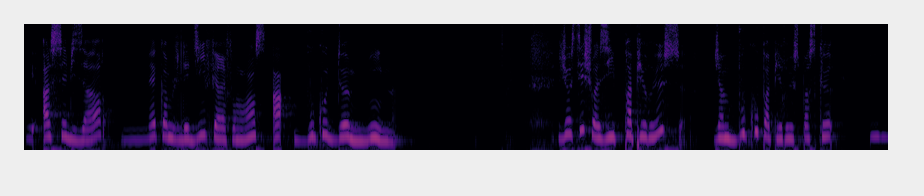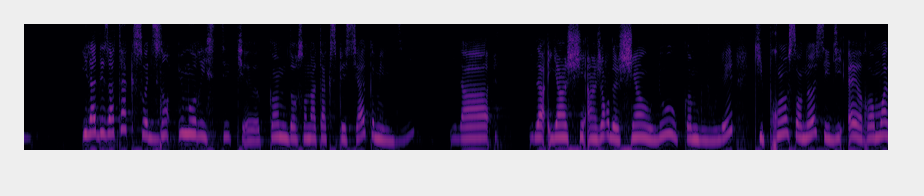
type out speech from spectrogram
C'est assez bizarre, mais comme je l'ai dit, fait référence à beaucoup de mimes. J'ai aussi choisi Papyrus. J'aime beaucoup Papyrus parce que il, a des attaques soi-disant humoristiques, euh, comme dans son attaque spéciale, comme il dit. Il a, il a, il y a un, genre de chien ou loup, comme vous voulez, qui prend son os et il dit Hey, rends-moi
